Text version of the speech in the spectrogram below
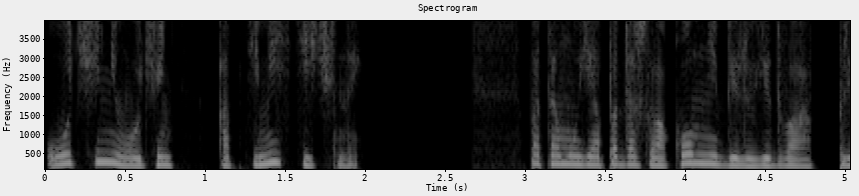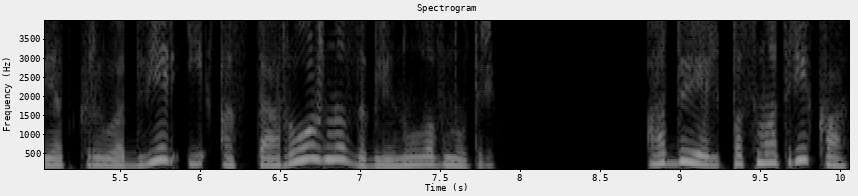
очень и очень оптимистичной. Потому я подошла к Омнибелю, едва приоткрыла дверь и осторожно заглянула внутрь. «Адель, посмотри-ка!»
